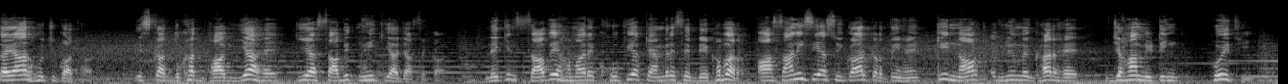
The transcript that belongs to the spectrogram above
तैयार हो चुका था। इसका दुखद भाग यह है कि यह साबित नहीं किया जा सका। लेकिन सावे हमारे खुफिया कैमरे से बेखबर आसानी से यह स्वीकार करते हैं कि नॉर्थ एवेन्यू में घर है जहाँ मीटिंग हुई थी।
